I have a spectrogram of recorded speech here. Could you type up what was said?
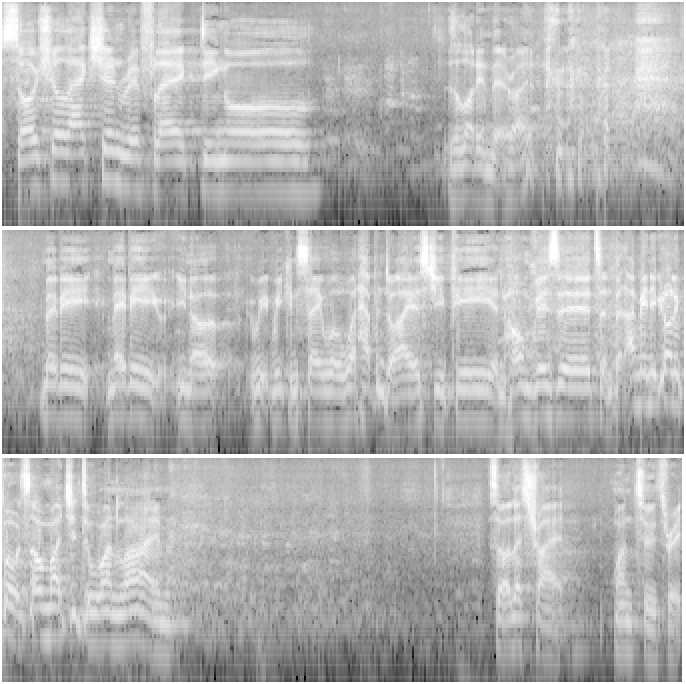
social action reflecting all. There's a lot in there, right? maybe, maybe you know, we, we can say, well, what happened to ISGP and home visits? And but I mean, you can only put so much into one line. So let's try it. One, two, three.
